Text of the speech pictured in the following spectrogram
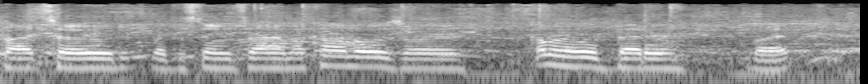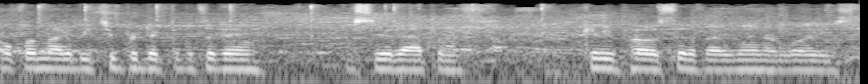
plateaued, but at the same time, my combos are coming a little better but hopefully I'm not gonna be too predictable today. We'll see what happens. Keep you posted if I win or lose.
